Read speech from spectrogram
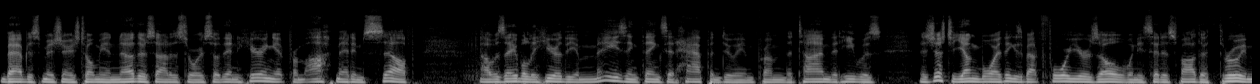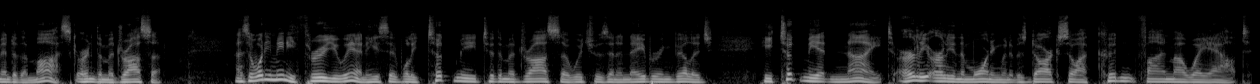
Baptist missionaries told me another side of the story. So then, hearing it from Ahmed himself, I was able to hear the amazing things that happened to him from the time that he was as just a young boy. I think he's about four years old when he said his father threw him into the mosque or into the madrasa. I said, "What do you mean he threw you in?" He said, "Well, he took me to the madrasa, which was in a neighboring village." He took me at night, early, early in the morning when it was dark, so I couldn't find my way out.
